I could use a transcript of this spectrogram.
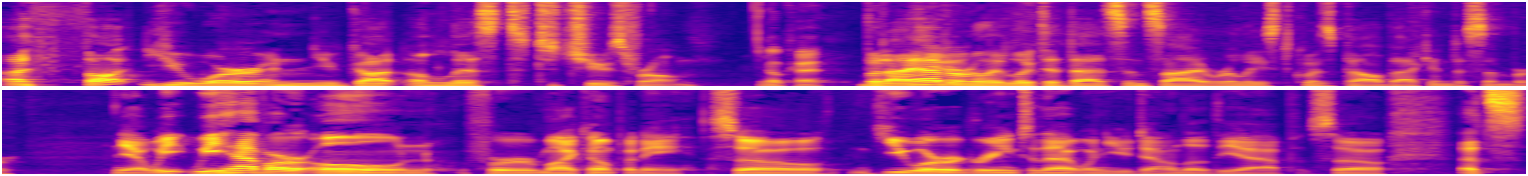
I thought you were, and you got a list to choose from. Okay. But I haven't Yeah. really looked at that since I released QuizPal back in December. Yeah, we, we have our own for my company, so you are agreeing to that when you download the app. So that's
